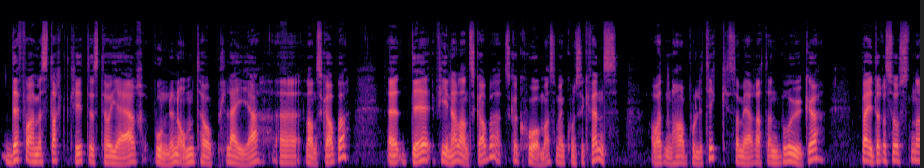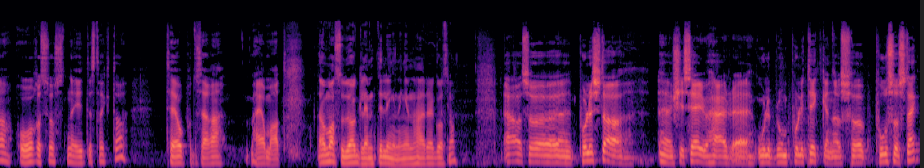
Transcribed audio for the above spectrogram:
Derfor er vi sterkt kritiske til å gjøre bonden om til å pleie eh, landskapet. Eh, det fine landskapet skal komme som en konsekvens av at en har politikk som gjør at en bruker beiteressursene og ressursene i distriktene til å produsere mer mat. Det er masse du har glemt i ligningen her, Gåsland. Ja, altså, Pollestad skisserer jo her eh, Ole Brumm-politikken. altså Pose og stekk.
